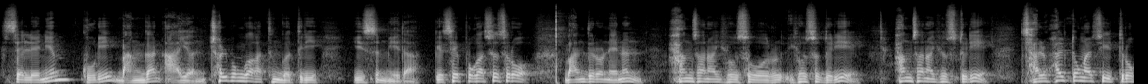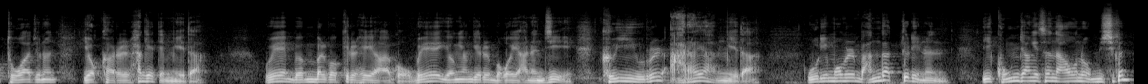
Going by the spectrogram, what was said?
셀레늄, 구리, 망간, 아연, 철분과 같은 것들이 있습니다. 그 세포가 스스로 만들어내는 항산화 효소, 효소들이 항산화 효소들이 잘 활동할 수 있도록 도와주는 역할을 하게 됩니다. 왜 맨발 걷기를 해야 하고 왜 영양제를 먹어야 하는지 그 이유를 알아야 합니다. 우리 몸을 망가뜨리는 이 공장에서 나오는 음식은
